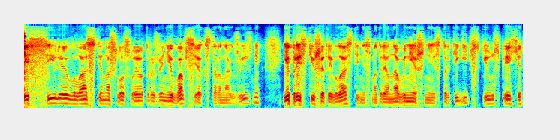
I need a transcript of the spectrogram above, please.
Бессилие власти нашло свое отражение во всех сторонах жизни, и престиж этой власти, несмотря на внешние стратегические успехи,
